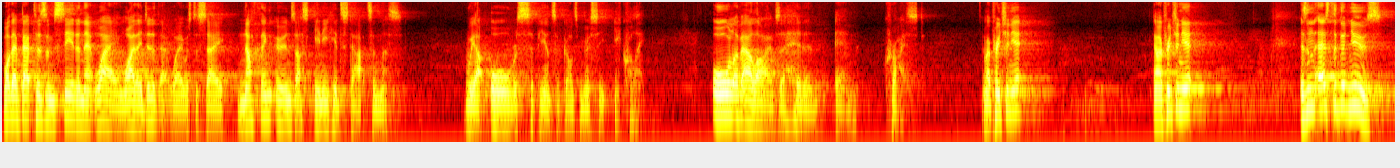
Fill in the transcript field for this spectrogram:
What that baptism said in that way, and why they did it that way, was to say, nothing earns us any head starts in this. We are all recipients of God's mercy equally. All of our lives are hidden in Christ. Am I preaching yet? Am I preaching yet? Isn't that the good news?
